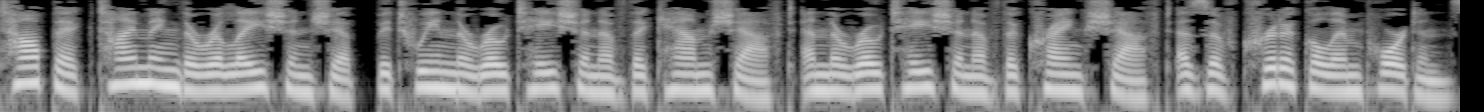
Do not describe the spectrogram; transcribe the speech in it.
Topic timing The relationship between the rotation of the camshaft and the rotation of the crankshaft is of critical importance.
